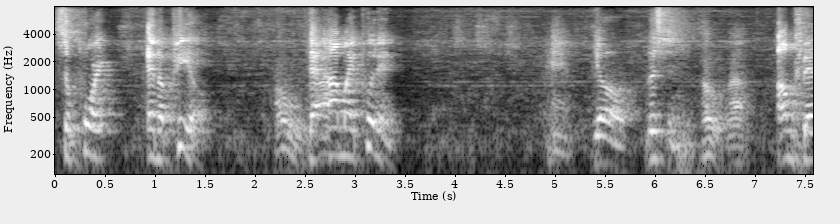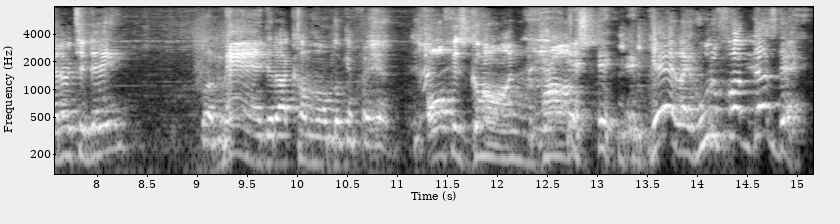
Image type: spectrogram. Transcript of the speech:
support an appeal Oh that wow. I might put in. Yo, listen, Oh wow. I'm better today, but man, did I come home looking for him. His office gone, the Bronx. yeah, like who the fuck does that?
